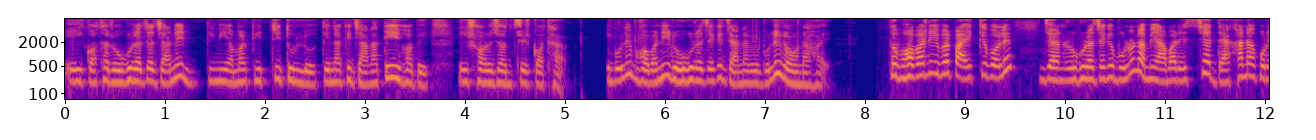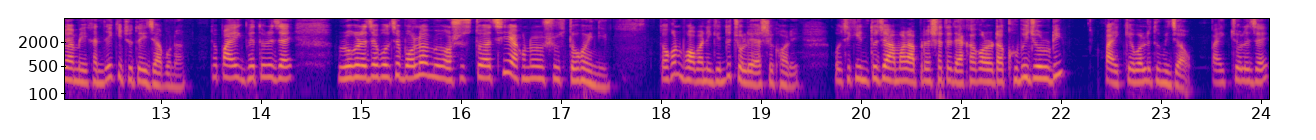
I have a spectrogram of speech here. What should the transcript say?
এই কথা রঘুরাজা জানেন, তিনি আমার পিতৃতুল্য, তেনাকে জানাতেই হবে এই ষড়যন্ত্রের কথা। বলে ভবানী রঘুরাজাকে জানাবে বলে রওনা হয়। তো ভবানী এবার পাইককে বলে যান রঘুরাজাকে বলুন, আমি আবার এসেছি আর দেখা না করে আমি এখান থেকে কিছুতেই যাব না। তো পাইক ভেতরে যায়। রঘুরাজা বলছে, বলো, আমি অসুস্থ আছি, এখনও সুস্থ হইনি তখন ভবানী কিন্তু চলে আসে ঘরে। বলছে, কিন্তু যে আমার আপনার সাথে দেখা করাটা খুবই জরুরি। পাইককে বলে, তুমি যাও। পাইক চলে যায়।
